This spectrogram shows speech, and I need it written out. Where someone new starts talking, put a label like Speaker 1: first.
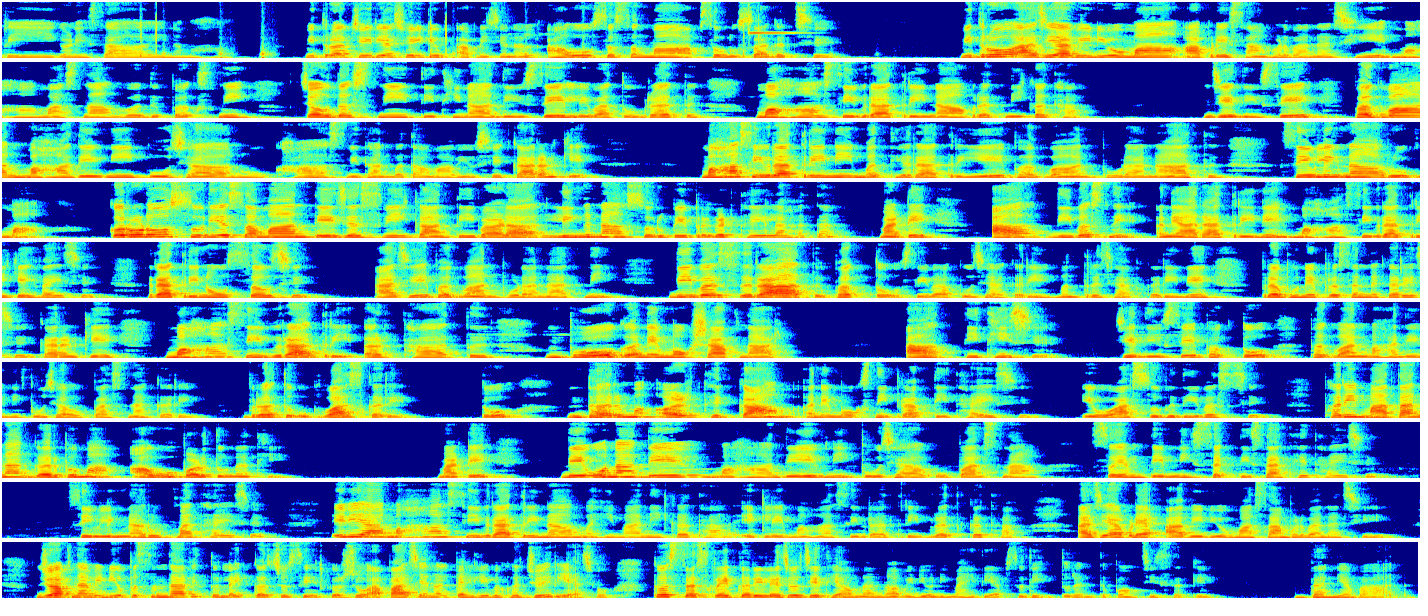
Speaker 1: શ્રી ગણેશાય નમઃ. મિત્રો, આપ જોઈ રહ્યા છો યુટ્યુબ આપણી ચેનલ આવો સત્સંગમાં આપ સૌનું સ્વાગત છે. મિત્રો, આજે આ વિડીયોમાં આપણે સાંભળવાના છીએ મહામાસના વદ પક્ષની ચૌદસની તિથિના દિવસે લેવાતું વ્રત, મહાશિવરાત્રિના વ્રતની કથા. જે દિવસે ભગવાન મહાદેવની પૂજાનું ખાસ વિધાન બતાવવામાં આવ્યું છે. કારણ કે મહાશિવરાત્રિની મધ્યરાત્રિએ ભગવાન ભોળાનાથ શિવલિંગના રૂપમાં કરોડો સૂર્ય સમાન તેજસ્વી કાંતિવાળા લિંગના સ્વરૂપે પ્રગટ થયેલા હતા. માટે આ દિવસને અને આ રાત્રિને મહાશિવરાત્રિ કહેવાય છે. રાત્રિનો ઉત્સવ છે. આજે ભગવાન ભોળાનાથની દિવસ રાત ભક્તો સેવા પૂજા કરી, મંત્ર જાપ કરીને પ્રભુને પ્રસન્ન કરે છે. કારણ કે મહાશિવરાત્રિ અર્થાત ભોગ અને મોક્ષ આપનાર આ તિથિ છે, જે દિવસે ભક્તો ભગવાન મહાદેવની પૂજા ઉપાસના કરે, વ્રત ઉપવાસ કરે, તો ધર્મ, અર્થ, કામ અને મોક્ષની પ્રાપ્તિ થાય છે. એવો આ શુભ દિવસ છે. ફરી માતાના ગર્ભમાં આવવું પડતું નથી. માટે દેવોના દેવ, મહાદેવની પૂજા, ઉપાસના સ્વયં તેમની શક્તિ સાથે થાય છે. શિવલિંગના રૂપમાં થાય છે. એવી આ મહાશિવરાત્રિના મહિમાની કથા એટલે મહાશિવરાત્રિ વ્રત કથા આજે આપણે આ વિડીયોમાં સાંભળવાના છીએ. જો આપના વીડિયો પસંદ આવે તો લાઈક કરજો શેર કરજો. આપ આ ચેનલ પહેલી વખત જોઈ રહ્યા છો, તો સબસ્ક્રાઈબ કરી લેજો જેથી આવનાર નવા વિડીયોની માહિતી આપ સુધી તુરંત પહોંચી શકે. ધન્યવાદ.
